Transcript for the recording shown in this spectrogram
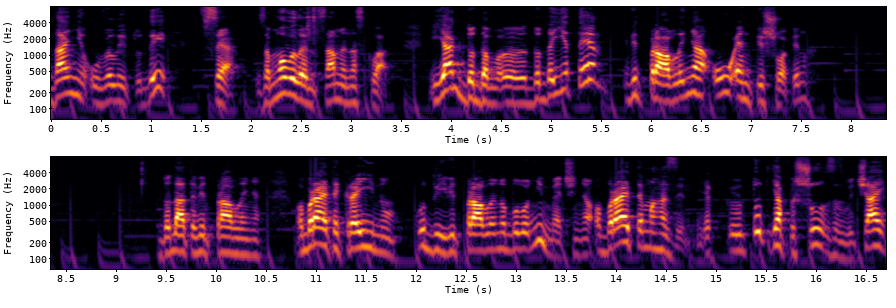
дані увели туди, все замовили саме на склад. Як е, додаєте відправлення у NP Shopping, додати відправлення, обирайте країну, куди відправлено було Німеччина, обирайте магазин. Як е, тут я пишу зазвичай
